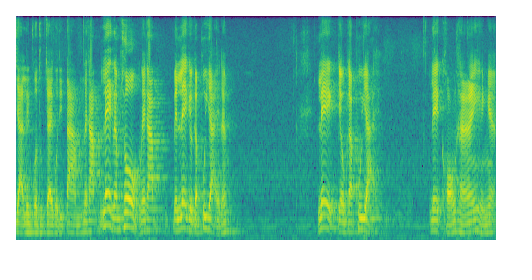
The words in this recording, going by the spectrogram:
อย่าลืมกดถูกใจกดติดตามนะครับ เลขนำโชคนะครับ เป็นเลขเกี่ยวกับผู้ใหญ่นะ เลขเกี่ยวกับผู้ใหญ่ เลขของหายอย่างเงี้ย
